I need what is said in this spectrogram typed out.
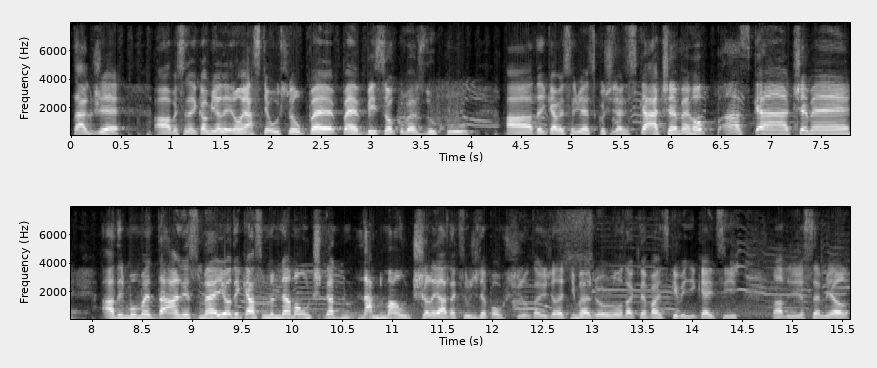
Takže, aby jsme teďka měli, no jasně, už jsme úplně, úplně vysoko ve vzduchu. A teďka by se měli skočit, takže skáčeme, hop a skáčeme. A teď momentálně jsme, jo teďka jsme na Mount, nad, nad Mount Chelia, tak si už nepouští, no, takže letíme dolů, no tak to je vždycky vynikající. Hlavně, že jsem měl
